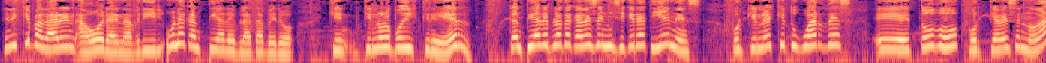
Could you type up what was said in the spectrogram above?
tenéis que pagar en, ahora, en abril, una cantidad de plata, pero que, que no lo podéis creer. Cantidad de plata que a veces ni siquiera tienes, porque no es que tú guardes eh, todo, porque a veces no da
